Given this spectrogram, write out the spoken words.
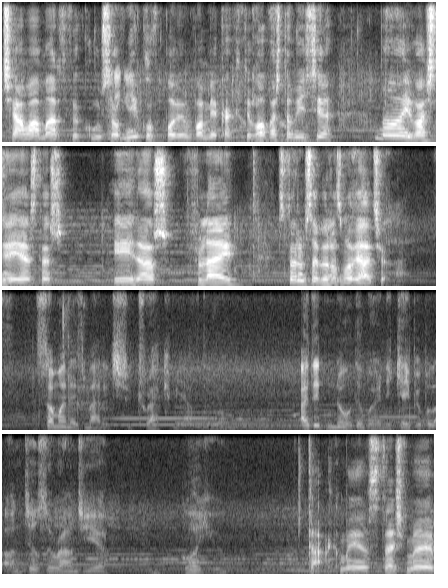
ciała martwych kłusowników. Powiem wam jak aktywować tę misję. No i właśnie jest też i nasz Flay, z którym sobie rozmawiacie. Someone has managed to track me after all. I didn't know there were any capable hunters around here. Who are you? Tak, my jesteśmy,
